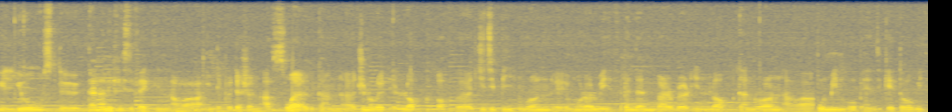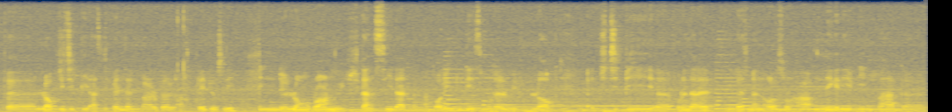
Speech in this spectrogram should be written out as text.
we'll use the dynamic fixed effect in our interpretation as well. We can uh, generate a log of uh, GDP run a model with dependent variable in log can run our pool mean group indicator with uh, log GDP as dependent variable as previously. In the long run we can see that according to this model with log GDP uh, foreign direct investment also have negative impact uh,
